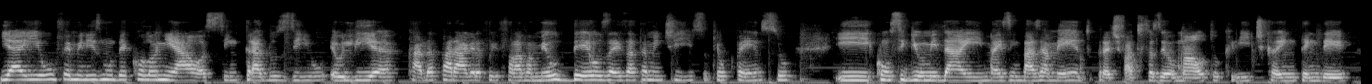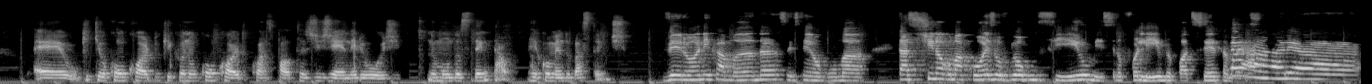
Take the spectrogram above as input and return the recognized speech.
E aí o feminismo decolonial, assim, traduziu, eu lia cada parágrafo e falava, meu Deus, é exatamente isso que eu penso, e conseguiu me dar aí mais embasamento para de fato fazer uma autocrítica e entender é, o que, que eu concordo, o que, que eu não concordo com as pautas de gênero hoje no mundo ocidental. Recomendo bastante. Verônica, Amanda, vocês têm alguma tá assistindo alguma coisa, ouviu algum filme, se não for livro, pode ser também. Cara,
